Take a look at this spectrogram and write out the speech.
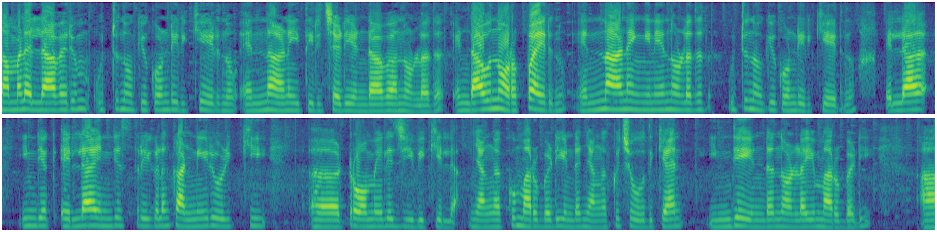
നമ്മളെല്ലാവരും ഉറ്റുനോക്കിക്കൊണ്ടിരിക്കുകയായിരുന്നു. എന്നാണ് ഈ തിരിച്ചടി ഉണ്ടാവുക എന്നുള്ളത്. ഉണ്ടാവുന്ന ഉറപ്പായിരുന്നു. എന്നാണ് എങ്ങനെയെന്നുള്ളത് ഉറ്റുനോക്കിക്കൊണ്ടിരിക്കുകയായിരുന്നു. എല്ലാ ഇന്ത്യ എല്ലാ ഇന്ത്യ സ്ത്രീകളും കണ്ണീരൊഴുക്കി ട്രോമയിൽ ജീവിക്കില്ല. ഞങ്ങൾക്ക് മറുപടി ഉണ്ട്. ഞങ്ങൾക്ക് ചോദിക്കാൻ ഇന്ത്യ ഉണ്ടെന്നുള്ള ഈ മറുപടി ആ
